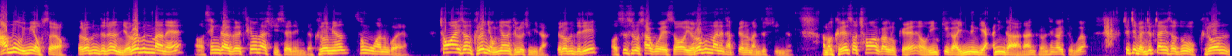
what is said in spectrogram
아무 의미 없어요. 여러분들은 여러분만의 어, 생각을 표현할 수 있어야 됩니다. 그러면 성공하는 거예요. 청와에서는 그런 역량을 길러줍니다. 여러분들이 어, 스스로 사고해서 여러분만의 답변을 만들 수 있는 아마 그래서 청와가 그렇게 어, 인기가 있는 게 아닌가라는 그런 생각이 들고요. 실제 면접장에서도 그런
